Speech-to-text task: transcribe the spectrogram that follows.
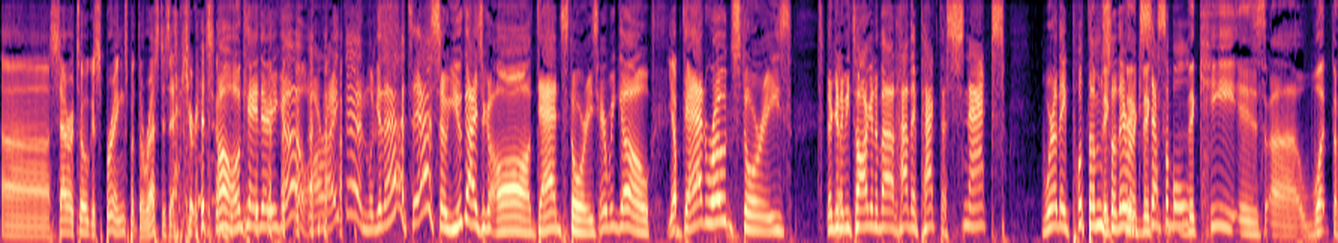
Uh, Saratoga Springs, but the rest is accurate. Oh, okay, there you go. All right then, look at that. Yeah, so you guys are going. Oh, dad stories. Here we go. Yep. dad road stories. They're going to be talking about how they pack the snacks, where they put them, The- so they were the- the- accessible. The, key is uh, what the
